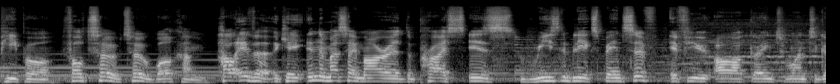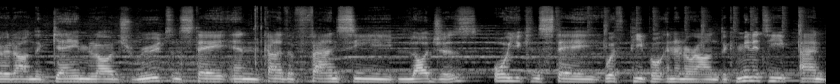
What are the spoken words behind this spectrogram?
people felt so so welcome. However okay in the masai mara the price is reasonably expensive. If you are going to want to go down the game lodge route and stay in kind of the fancy lodges or you can stay with people in and around the community and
